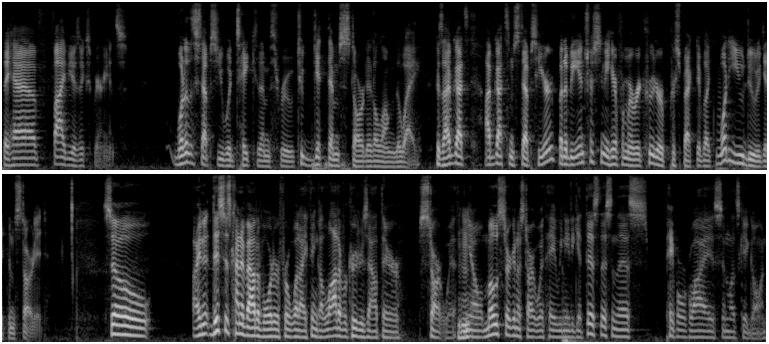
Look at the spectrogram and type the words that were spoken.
they have five years experience. What are the steps you would take them through to get them started along the way? Because I've got I've got some steps here, but it'd be interesting to hear from a recruiter perspective. Like, what do you do to get them started? So, I know this is kind of out of order for what I think a lot of recruiters out there start with. Mm-hmm. You know, most are going to start with, "Hey, we need to get this, this, and this paperwork wise, and let's get going."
